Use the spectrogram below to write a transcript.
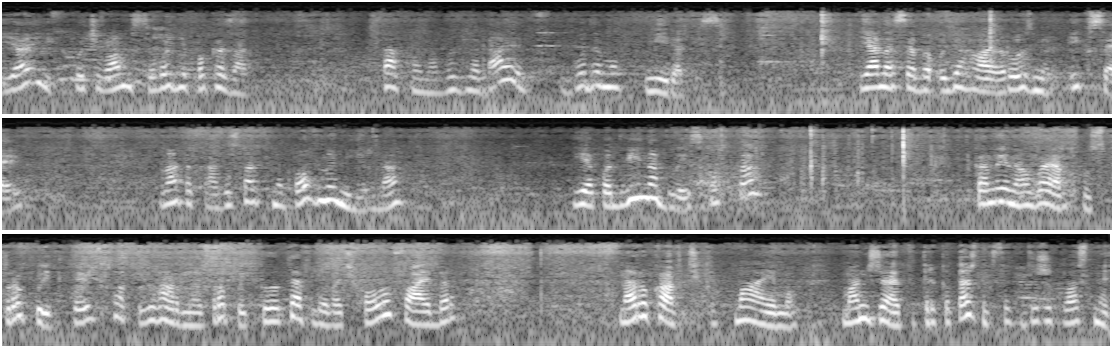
Я її хочу вам сьогодні показати. Так вона виглядає, будемо мірятися. Я на себе одягаю розмір XL. Вона така достатньо повномірна. Є подвійна блискавка. Тканина вверху з пропиткою, з гарною пропиткою, утеплювач холофайбер. На рукавчиках маємо манжети, трикотажний, кстати, дуже класний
